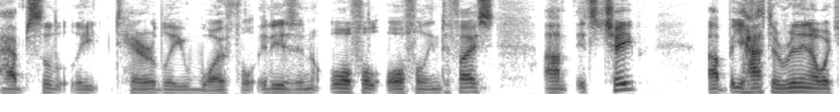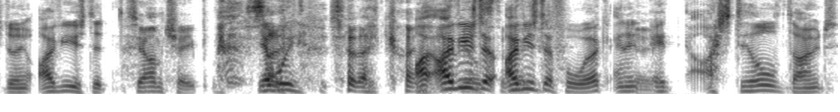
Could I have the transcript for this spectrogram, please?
absolutely terribly woeful. It is an awful awful interface. Um, it's cheap. Uh, but you have to really know what you're doing. I've used it See, I'm cheap. so, we- so that kind I, I've used it. I've used it for work, and it, Yeah. it, I still don't.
